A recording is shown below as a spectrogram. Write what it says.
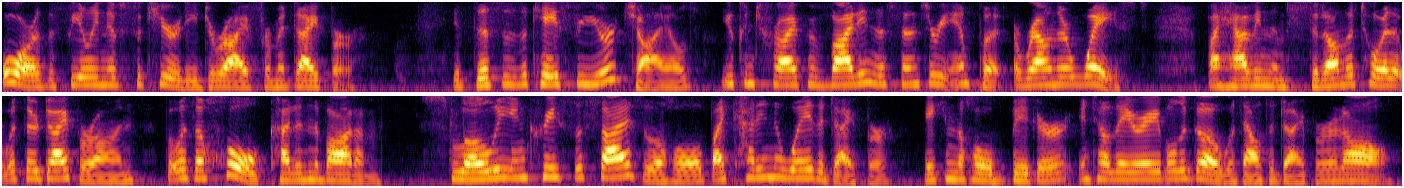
or the feeling of security derived from a diaper. If this is the case for your child, you can try providing the sensory input around their waist by having them sit on the toilet with their diaper on, but with a hole cut in the bottom. Slowly increase the size of the hole by cutting away the diaper, making the hole bigger until they are able to go without the diaper at all.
